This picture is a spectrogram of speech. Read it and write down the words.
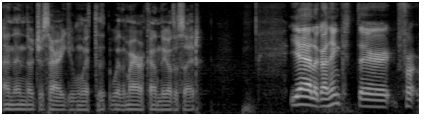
and then they're just arguing with the, with America on the other side. Yeah, look, I think they're for,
